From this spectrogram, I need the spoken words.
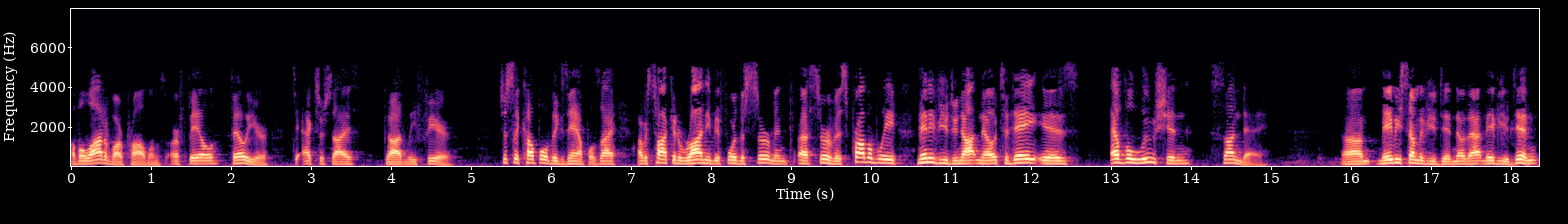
of a lot of our problems are fail, failure to exercise godly fear. Just a couple of examples. I, I was talking to Rodney before the sermon uh, service. Probably many of you do not know today is Evolution Sunday. Um, maybe some of you did know that, maybe you didn't.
